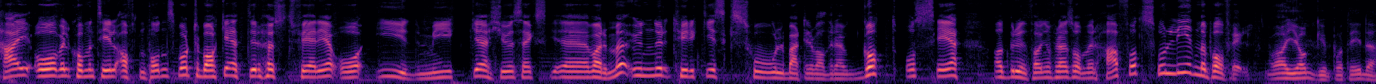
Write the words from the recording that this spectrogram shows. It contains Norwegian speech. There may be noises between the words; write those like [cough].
Hei og velkommen til Aftenpodden Sport. Tilbake etter høstferie og ydmyke 26 eh, varme under tyrkisk sol, Bertil Valderhaug. Godt å se at brunfargen fra i sommer har fått solid med påfyll. Det var jaggu på tide.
